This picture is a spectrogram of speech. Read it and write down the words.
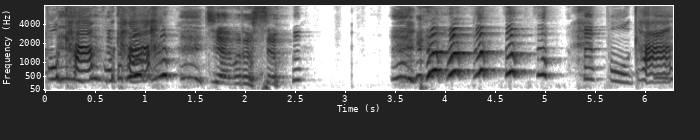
不卡不卡，居然不读书，不卡！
